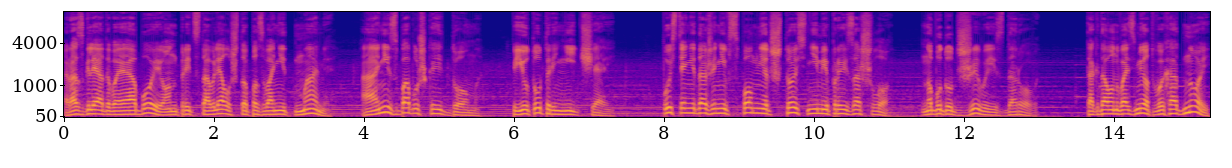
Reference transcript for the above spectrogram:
Разглядывая обои, он представлял, что позвонит маме, а они с бабушкой дома – пьют утренний чай. Пусть они даже не вспомнят, что с ними произошло, но будут живы и здоровы. Тогда он возьмет выходной,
